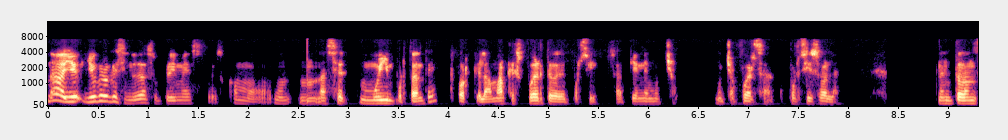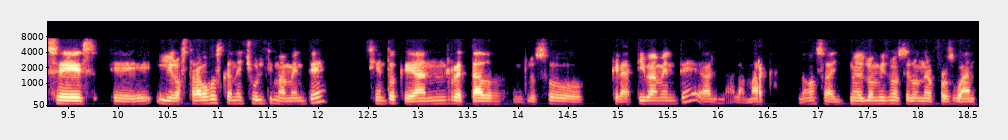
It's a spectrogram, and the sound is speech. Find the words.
no, yo, yo creo que sin duda Supreme es, es como un, un asset muy importante porque la marca es fuerte de por sí, o sea, tiene mucha, mucha fuerza por sí sola. Entonces, eh, y los trabajos que han hecho últimamente, siento que han retado incluso creativamente a, a la marca, ¿no? O sea, no es lo mismo hacer un Air Force One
